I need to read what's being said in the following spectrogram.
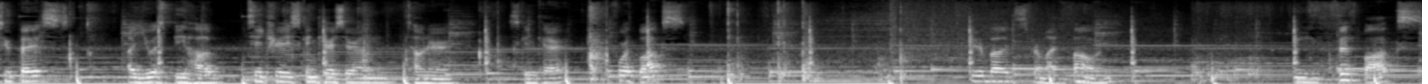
Toothpaste. A USB hub. Tea tree skincare serum, toner, skincare. Fourth box, earbuds for my phone. The fifth box,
